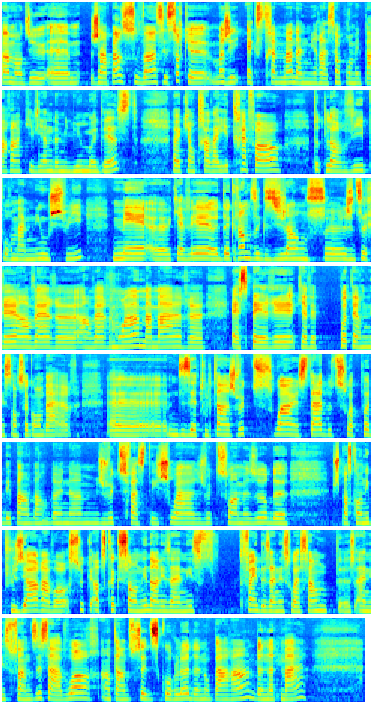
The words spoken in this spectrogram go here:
Ah mon Dieu, euh, j'en parle souvent. C'est sûr que moi j'ai extrêmement d'admiration pour mes parents qui viennent de milieux modestes, euh, qui ont travaillé très fort toute leur vie pour m'amener où je suis, mais euh, qui avaient de grandes exigences, je dirais, envers envers moi. Ma mère espérait qu'elle avait pas terminé son secondaire, me disait tout le temps, je veux que tu sois à un stade où tu sois pas dépendante d'un homme, je veux que tu fasses tes choix, je veux que tu sois en mesure de je pense qu'on est plusieurs à avoir, ceux, en tout cas qui sont nés dans les années fin des années 60, euh, années 70, à avoir entendu ce discours-là de nos parents, de notre mère.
